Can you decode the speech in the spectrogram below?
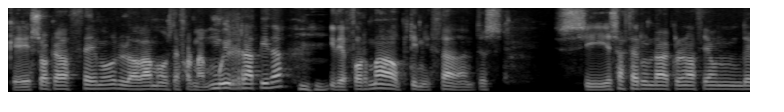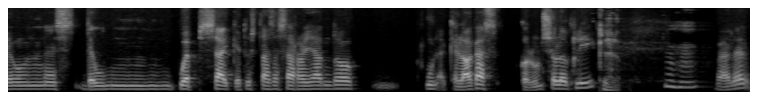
que eso que hacemos lo hagamos de forma muy rápida y de forma optimizada. Entonces, si es hacer una clonación de un, de un website que tú estás desarrollando, una, que lo hagas con un solo clic, claro. ¿vale?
